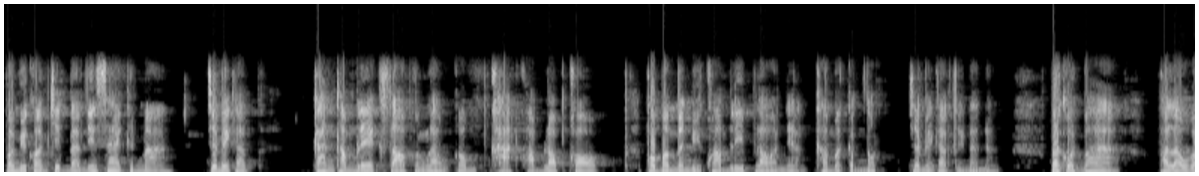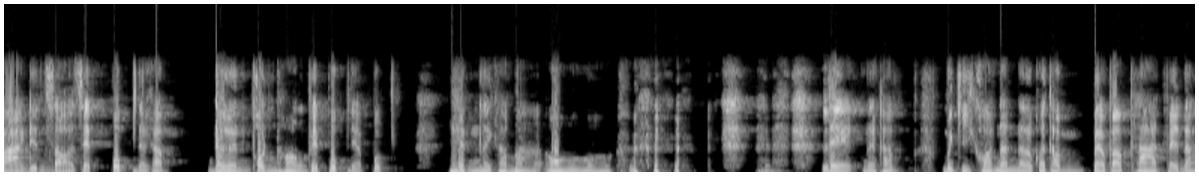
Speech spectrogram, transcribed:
พอมีความคิดแบบนี้แทรกขึ้นมาใช่ไหมครับ การทำเลขสอบของเราก็ขาดความรอบคอบ เพราะว่ามันมีความรีบร้อนเนี่ยเข้ามากำหนดใช่ไหมครับอย่างนั้นนะปรากฏว่าพอเราวางดินสอเสร็จปุ๊บนะครับ เดินพ้นห้องไปปุ๊บเนี่ยปุ๊บ เห็นเลยครับว่า โอ้เลขนะครับ เมื่อกี้ข้อนั้นเราก็ทำแบบว่าพลาดไปนะ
